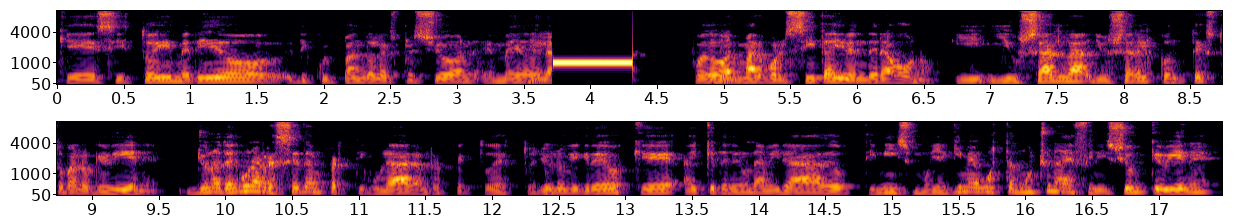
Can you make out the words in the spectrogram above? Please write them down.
que si estoy metido, disculpando la expresión, en medio de la Puedo armar bolsita y vender abono y, usarla y usar el contexto para lo que viene. Yo no tengo una receta en particular al respecto de esto. Yo lo que creo es que hay que tener una mirada de optimismo. Y aquí me gusta mucho una definición que viene,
